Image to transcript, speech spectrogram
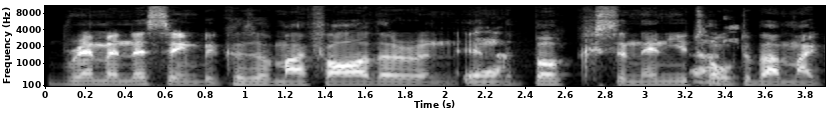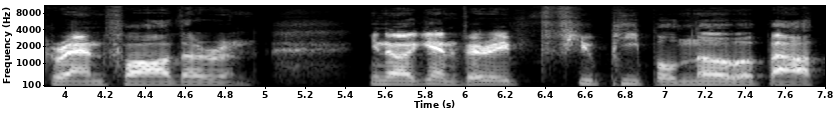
reminiscing because of my father and, and the books, and then you Yeah. talked about my grandfather, and you know again, very few people know about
